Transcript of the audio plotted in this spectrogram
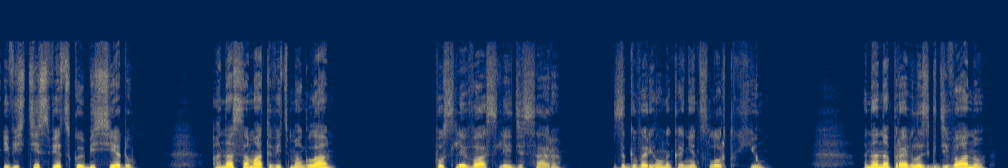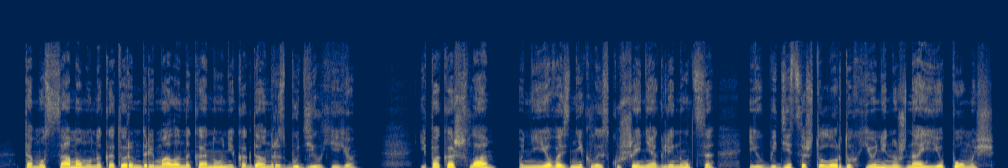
и вести светскую беседу? Она сама-то ведь могла. «После вас, леди Сара», — заговорил, наконец, лорд Хью. Она направилась к дивану, тому самому, на котором дремала накануне, когда он разбудил ее. И пока шла, у нее возникло искушение оглянуться и убедиться, что лорду Хью не нужна ее помощь.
